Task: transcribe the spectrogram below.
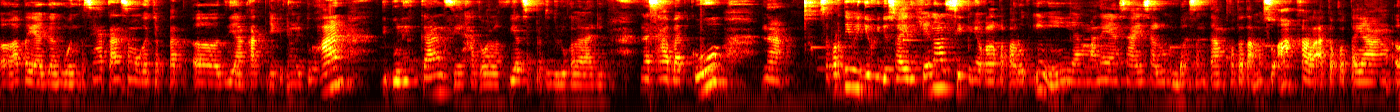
uh, apa ya gangguan kesehatan. Semoga cepat uh, diangkat penyakitnya oleh Tuhan, dipulihkan sehat walafiat seperti dulu kala lagi. Nah sahabatku, nah seperti video-video saya di channel si penyokal paparut ini, yang mana yang saya selalu membahas tentang kota tak masuk akal atau kota yang e,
